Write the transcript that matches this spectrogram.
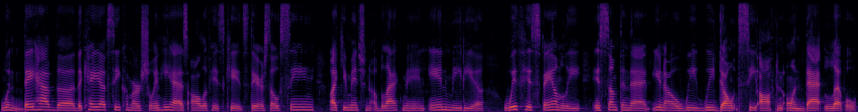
When they have the the KFC commercial and he has all of his kids there, so seeing, like you mentioned, a black man in media with his family is something that you know we we don't see often on that level.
